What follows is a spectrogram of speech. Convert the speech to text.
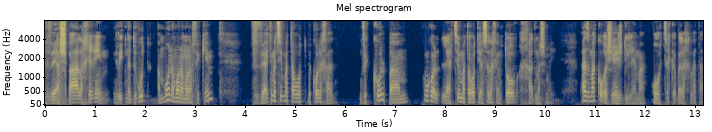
והשפעה על אחרים, והתנדבות, המון המון המון אפיקים, והייתי מציב מטרות בכל אחד. וכל פעם, קודם כל, להציב מטרות יעשה לכם טוב חד משמעי. ואז מה קורה שיש דילמה, או צריך לקבל החלטה?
